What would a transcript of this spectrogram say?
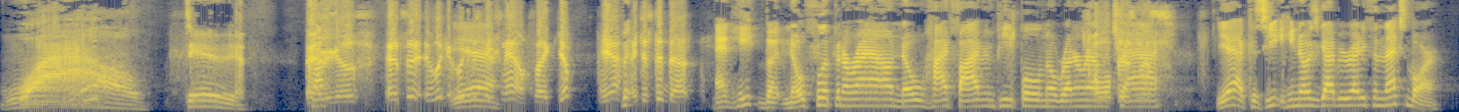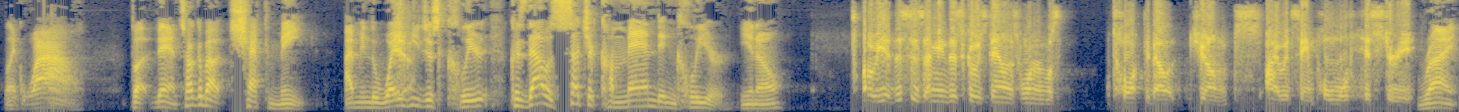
Wow, dude! there he goes. That's it. And look at look Yeah. at his face now. It's like, yep, yeah, But- I just did that. And he, but no flipping around, no high fiving people, no running around Whole the track. business. Yeah, because he he knows he's got to be ready for the next bar. Like, wow. But man, talk about checkmate. I mean, the way Yeah. he just cleared, because that was such a commanding clear, you know? Oh yeah, this is. I mean, this goes down as one of the most talked about jumps I would say in pole vault history. Right.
